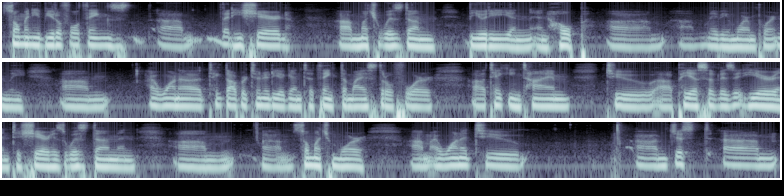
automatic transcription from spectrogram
so many beautiful things um, that he shared, uh, much wisdom, beauty, and, and hope, um, uh, maybe more importantly. Um, I want to take the opportunity again to thank the maestro for uh, taking time to uh, pay us a visit here and to share his wisdom and um, um, so much more. Um, I wanted to um, just um,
